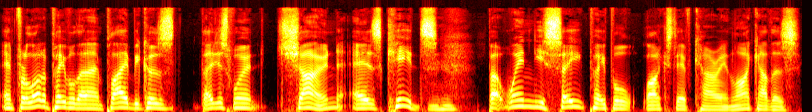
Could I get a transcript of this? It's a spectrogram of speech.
and for a lot of people they don't play because they just weren't shown as Mm-hmm. kids. But when you see people like Steph Curry and like others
